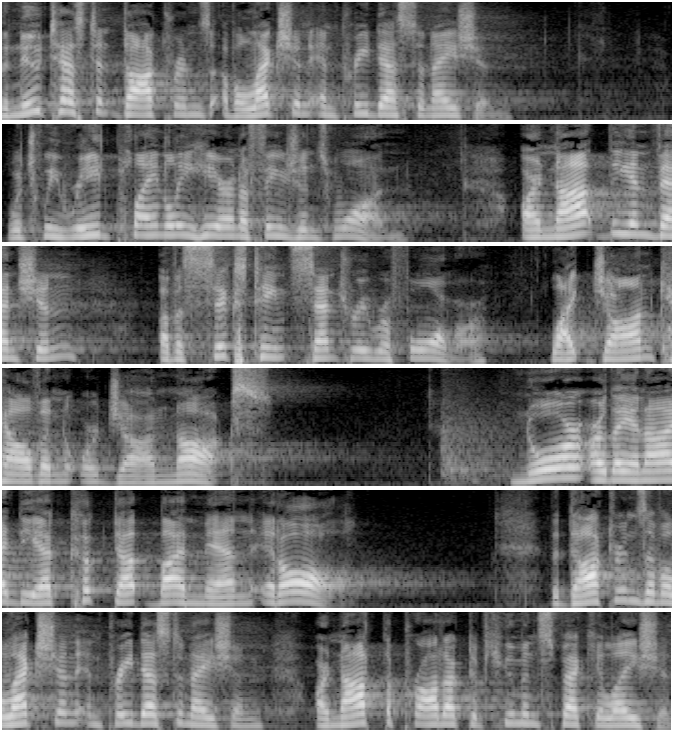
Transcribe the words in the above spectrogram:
the New Testament doctrines of election and predestination, which we read plainly here in Ephesians 1, are not the invention of a 16th century reformer like John Calvin or John Knox, nor are they an idea cooked up by men at all. The doctrines of election and predestination are not the product of human speculation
